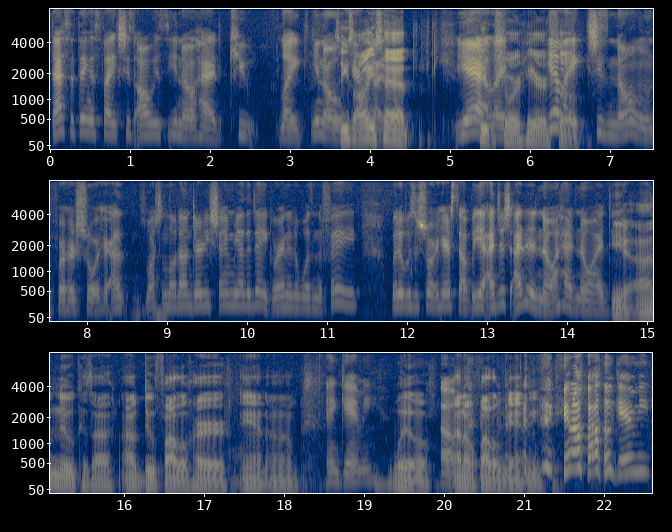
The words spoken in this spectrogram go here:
That's the thing. It's like she's always, you know, had cute, like you know. she's always had yeah, cute like, short hair. Yeah, so like she's known for her short hair. I was watching Low Down Dirty Shame the other day. Granted, it wasn't a fade, but it was a short hairstyle. But yeah, I just I didn't know. I had no idea. yeah, I knew because I I do follow her and um And Gammy. Well, Oh. I don't follow Gammy. you don't follow Gammy?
